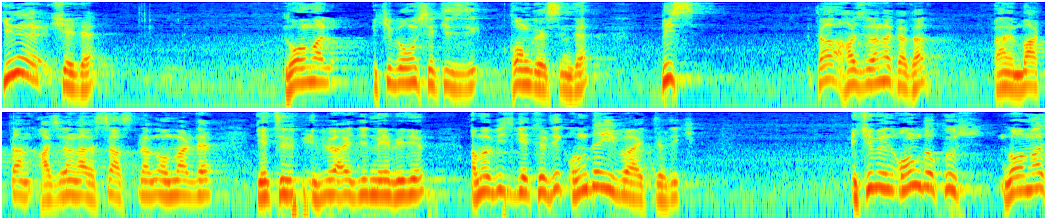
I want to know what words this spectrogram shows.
yine şeyde normal 2018 kongresinde biz ta Haziran'a kadar yani Mart'tan Haziran arası aslında normalde getirip ibra edilmeyebilir. Ama biz getirdik, onu da ibra ettirdik. 2019 normal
